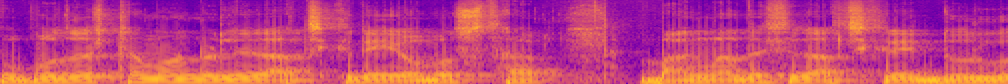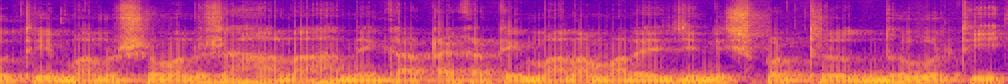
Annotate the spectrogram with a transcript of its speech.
উপদেষ্টা মণ্ডলীর আজকের এই অবস্থা বাংলাদেশের আজকের এই দুর্গতি মানুষে মানুষে হানাহানি কাটাকাটি মারামারি জিনিসপত্রের উদ্যোগতি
